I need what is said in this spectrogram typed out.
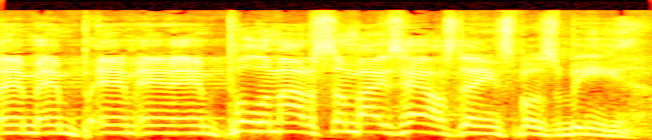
and, and, and, and pull them out of somebody's house they ain't supposed to be in.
